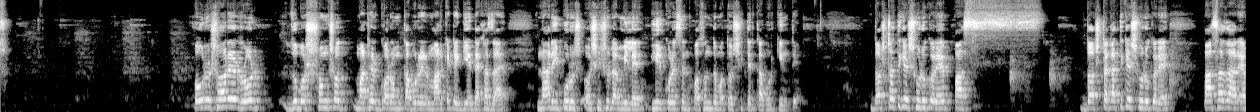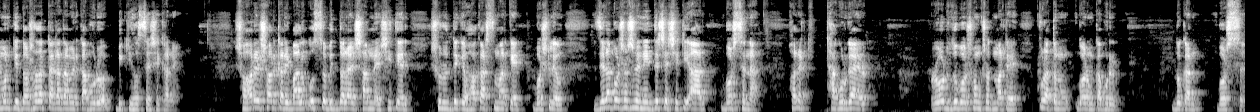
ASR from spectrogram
পৌর শহরের রোড যুব সংসদ মাঠের গরম কাপড়ের মার্কেটে গিয়ে দেখা যায় নারী, পুরুষ ও শিশুরা মিলে ভিড় করেছেন পছন্দ মতো শীতের কাপড় কিনতে। দশটা থেকে শুরু করে পাঁচ, দশ টাকা থেকে শুরু করে পাঁচ হাজার, এমনকি দশ হাজার টাকা দামের কাপড়ও বিক্রি হচ্ছে সেখানে। শহরের সরকারি বালক উচ্চ বিদ্যালয়ের সামনে শীতের শুরুর দিকে হকার্স মার্কেট বসলেও জেলা প্রশাসনের নির্দেশে সেটি আর বসছে না। ফলে ঠাকুরগাঁয়ের রোড যুব সংসদ মাঠে পুরাতন গরম কাপড়ের দোকান বসছে।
